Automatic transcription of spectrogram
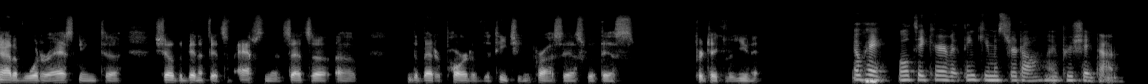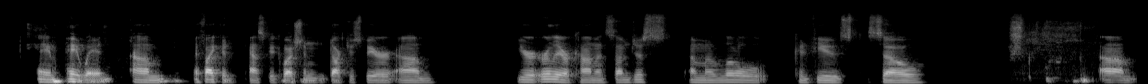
out of order asking to show the benefits of abstinence. That's a, a the better part of the teaching process with this particular unit. Okay, we'll take care of it. Thank you, Mr. Dahl. I appreciate that. Hey, hey Wade, um, if I could ask a question, Dr. Spear, um, your earlier comments, I'm just, I'm a little confused, so um,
